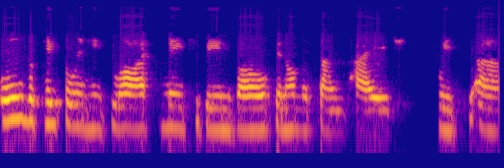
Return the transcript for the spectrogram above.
all the people in his life need to be involved and on the same page with uh,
